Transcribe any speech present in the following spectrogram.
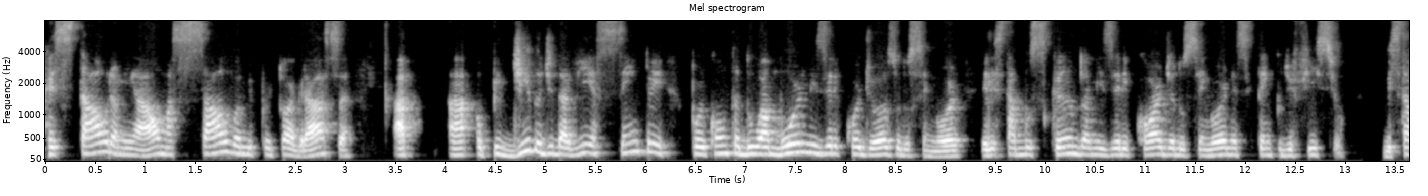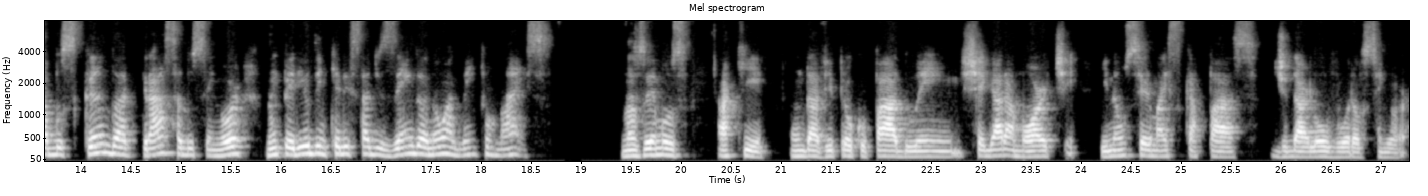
restaura minha alma, salva-me por tua graça. A a, o pedido de Davi é sempre por conta do amor misericordioso do Senhor. Ele está buscando a misericórdia do Senhor nesse tempo difícil. Ele está buscando a graça do Senhor num período em que ele está dizendo: Eu não aguento mais. Nós vemos aqui um Davi preocupado em chegar à morte e não ser mais capaz de dar louvor ao Senhor,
